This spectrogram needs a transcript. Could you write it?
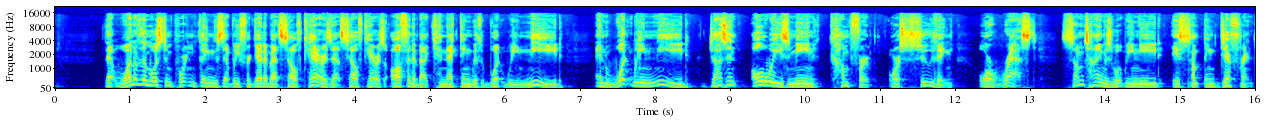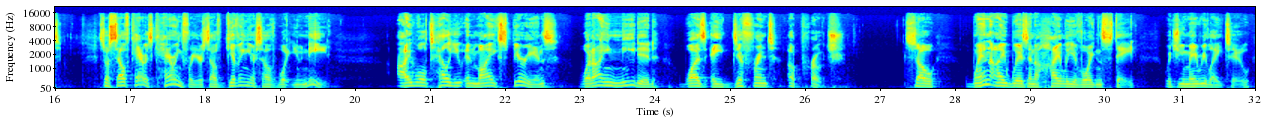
that one of the most important things that we forget about self care is that self care is often about connecting with what we need. And what we need doesn't always mean comfort or soothing or rest. Sometimes what we need is something different. So self care is caring for yourself, giving yourself what you need. I will tell you in my experience, what I needed was a different approach. So when I was in a highly avoidant state, which you may relate to,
